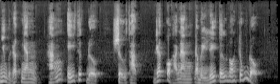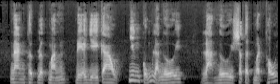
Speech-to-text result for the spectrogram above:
Nhưng mà rất nhanh, hắn ý thức được sự thật rất có khả năng đã bị Lý Tứ nói trúng rồi. Nàng thực lực mạnh, địa vị cao, nhưng cũng là người, là người sẽ tịch mịch thôi.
